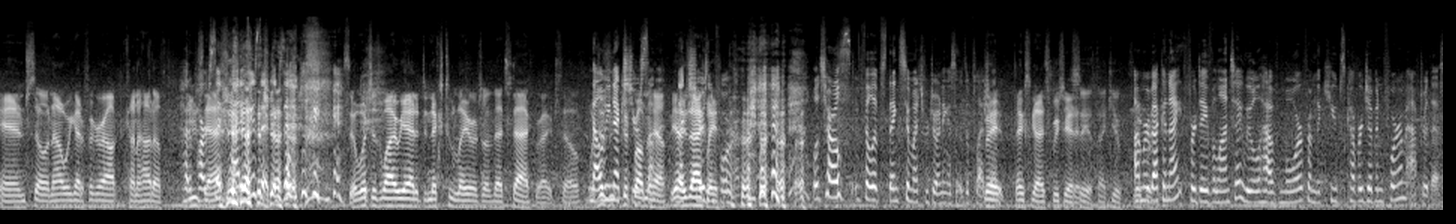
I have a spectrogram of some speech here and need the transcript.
and so now we got to figure out kind of how to how use to parse that. it, how to use it, exactly. so which is why we added the next two layers of that stack, right? So that'll be next year's summit. Yeah, next exactly. well, Charles Phillips, thanks so much for joining us. It was a pleasure. Great, thanks guys, appreciate it. See you, thank you. I'm Rebecca Knight for Dave Vellante. We will have more from theCUBE's coverage of Inforum after this.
